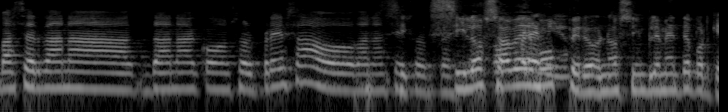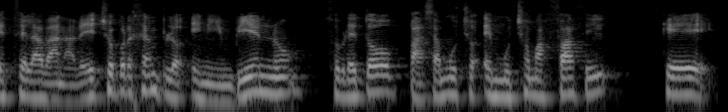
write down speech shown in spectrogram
¿Va a ser Dana, Dana con sorpresa o Dana sin sorpresa? Sí lo sabemos, pero no simplemente porque esté la Dana. De hecho, por ejemplo, en invierno, sobre todo, pasa mucho, es mucho más fácil que,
